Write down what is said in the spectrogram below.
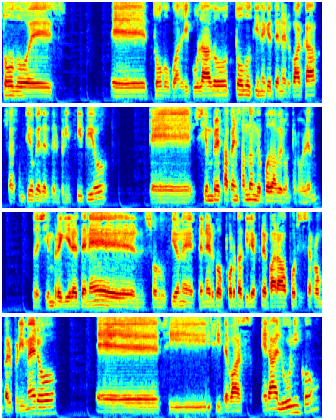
todo es eh, todo cuadriculado, todo tiene que tener backup. O sea, es un tío que desde el principio siempre está pensando en que puede haber un problema. Entonces siempre quiere tener soluciones, tener dos portátiles preparados por si se rompe el primero. Eh, si, si te vas, era el único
